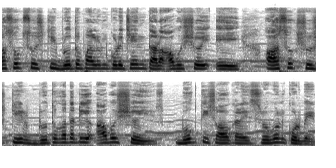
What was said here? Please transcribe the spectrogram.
অশোক ষষ্ঠী ব্রত পালন করেছেন, তারা অবশ্যই এই অশোক ষষ্ঠীর ব্রত কথাটি অবশ্যই ভক্তি সহকারে শ্রবণ করবেন।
